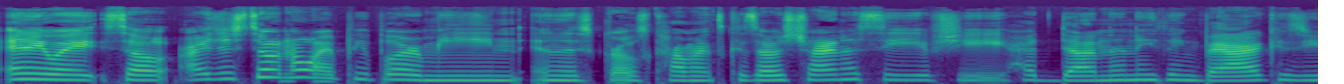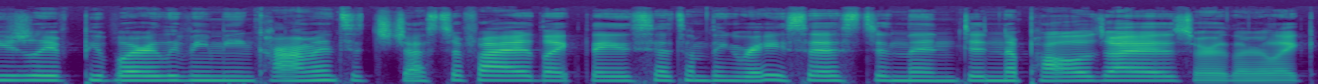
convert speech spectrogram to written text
Anyway, so I just don't know why people are mean in this girl's comments because I was trying to see if she had done anything bad because usually if people are leaving mean comments, it's justified. Like they said something racist and then didn't apologize or they're like,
